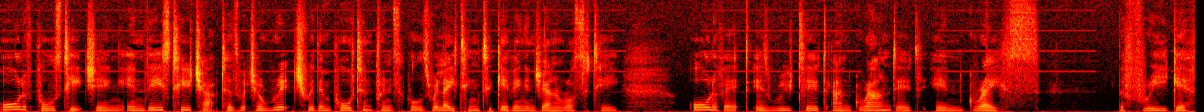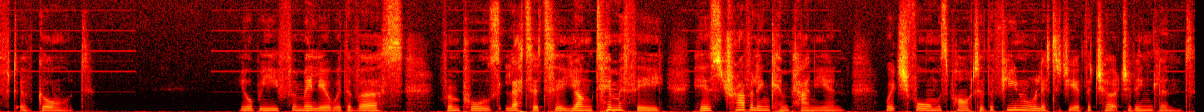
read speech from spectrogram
all of Paul's teaching in these two chapters, which are rich with important principles relating to giving and generosity, all of it is rooted and grounded in grace, the free gift of God. You'll be familiar with the verse from Paul's letter to young Timothy, his travelling companion, which forms part of the funeral liturgy of the Church of England.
